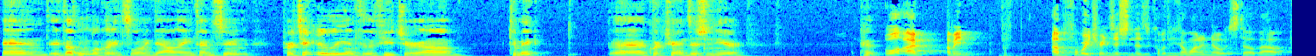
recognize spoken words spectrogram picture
and it doesn't look like it's slowing down anytime soon, particularly into the future. Um, to make a quick transition here, Well, I, I mean, uh, before we transition, there's a couple things I want to note still about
